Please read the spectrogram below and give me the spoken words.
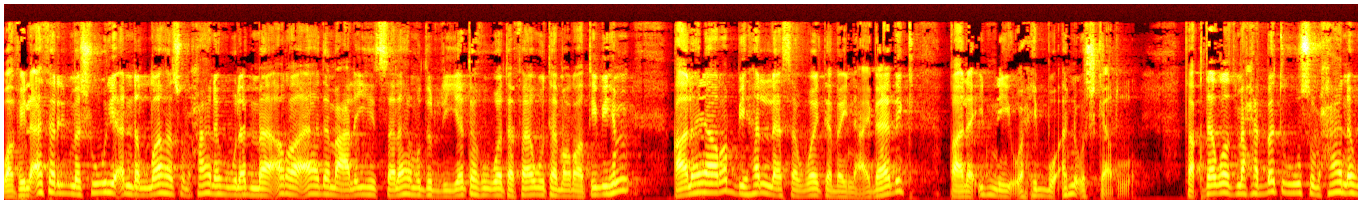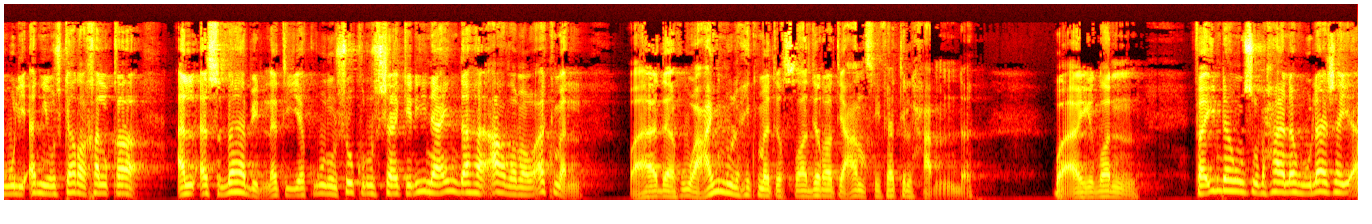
وفي الأثر المشهور أن الله سبحانه لما أرى آدم عليه السلام ذريته وتفاوت مراتبهم قال يا رب هل سويت بين عبادك؟ قال إني أحب أن أشكر. فاقتضت محبته سبحانه لأن يشكر خلق الأسباب التي يكون شكر الشاكرين عندها أعظم وأكمل. وهذا هو عين الحكمة الصادرة عن صفة الحمد. وأيضا فإنه سبحانه لا شيء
